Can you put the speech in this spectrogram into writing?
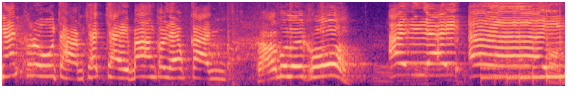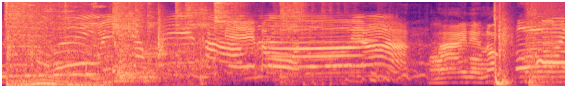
งั้นครูถามามชัดชัยบ้างก็แล้วกัน ถามมาเลยครูอะไรเอ่ยยังไม่ถามตลอดเนี่ยนายเนี่ยนอกโอ้ย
